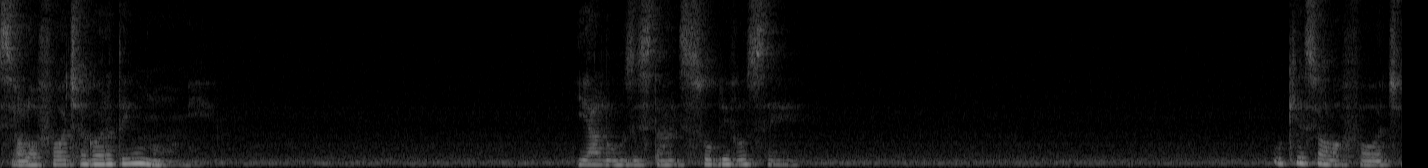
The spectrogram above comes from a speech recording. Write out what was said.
Esse holofote agora tem um nome. E a luz está sobre você. O que esse holofote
